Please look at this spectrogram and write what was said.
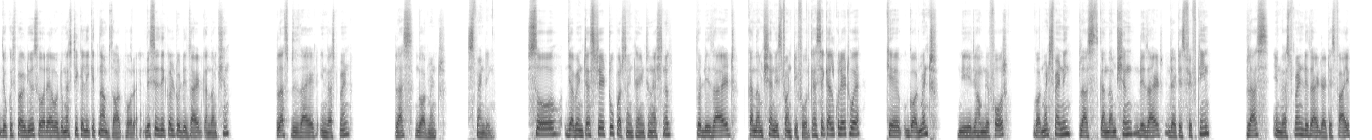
जो कुछ प्रोड्यूस हो रहा है, वो डोमेस्टिकली कितना ऑब्जॉर्ब हो रहा है? This is equal to desired consumption plus desired investment plus government spending so जब इंटरेस्ट रेट टू परसेंट है इंटरनेशनल तो desired consumption is twenty four कैसे कैलकुलेट हुआ है? कि गवर्नमेंट ये जो हमने four government spending plus consumption desired that is 15 plus investment desired that is 5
